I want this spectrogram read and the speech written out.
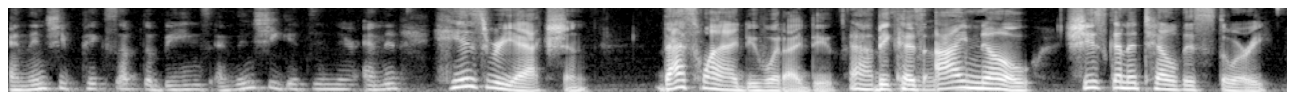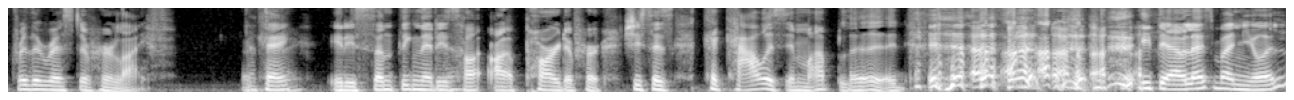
and then she picks up the beans and then she gets in there and then his reaction that's why I do what I do. Because I know she's going to tell this story for the rest of her life okay right. it is something that is a, a part of her she says cacao is in my blood y te habla español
